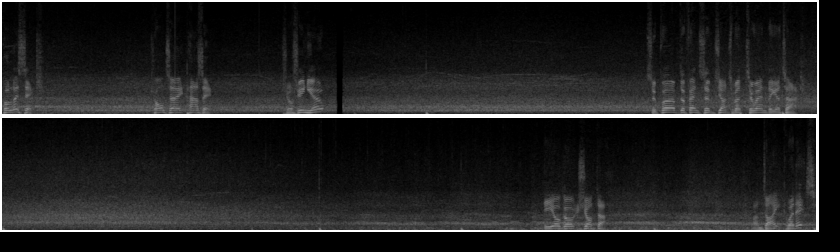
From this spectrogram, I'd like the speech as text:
Pulisic. Kante has it. Jorginho. Superb defensive judgment to end the attack. Diogo Jota. Van Dijk with it.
